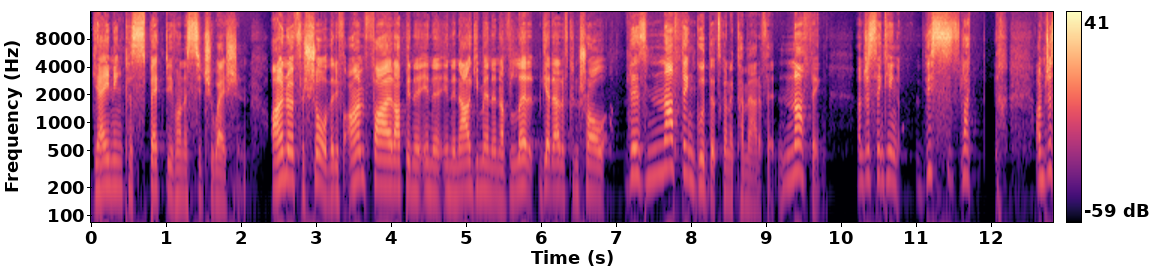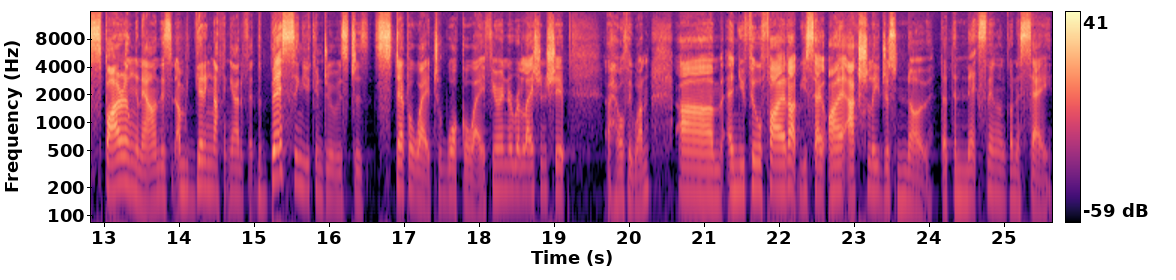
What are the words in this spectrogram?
gaining perspective on a situation. I know for sure that if I'm fired up in, a, in, a, in an argument and I've let it get out of control, there's nothing good that's going to come out of it. Nothing. I'm just thinking, this is like, I'm just spiraling now and this, I'm getting nothing out of it. The best thing you can do is to step away, to walk away. If you're in a relationship, a healthy one, um, and you feel fired up, you say, I actually just know that the next thing I'm going to say,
